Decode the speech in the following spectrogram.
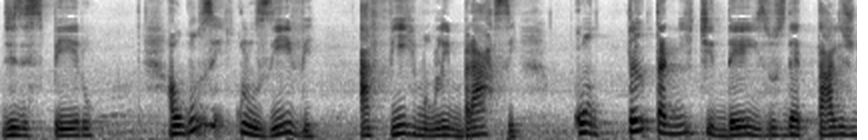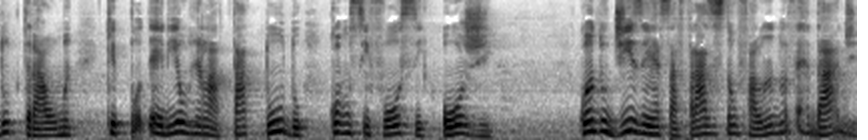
desespero. Alguns, inclusive, afirmam lembrar-se com tanta nitidez os detalhes do trauma que poderiam relatar tudo como se fosse hoje. Quando dizem essa frase, estão falando a verdade.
